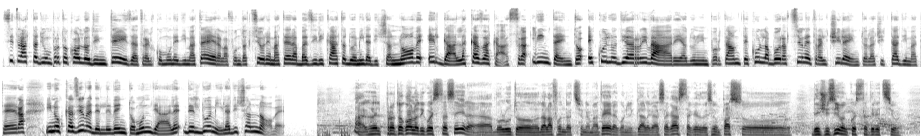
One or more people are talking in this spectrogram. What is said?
Si tratta di un protocollo d'intesa tra il Comune di Matera, la Fondazione Matera Basilicata 2019 e il GAL Casacastra. L'intento è quello di arrivare ad un'importante collaborazione tra il Cilento e la città di Matera in occasione dell'evento mondiale del 2019. Ma il protocollo di questa sera, voluto dalla Fondazione Matera con il GAL Casacastra, credo che sia un passo decisivo in questa direzione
